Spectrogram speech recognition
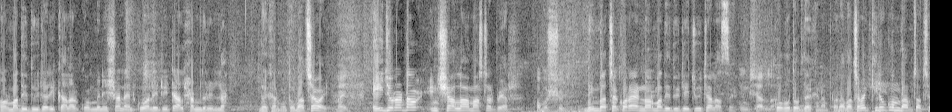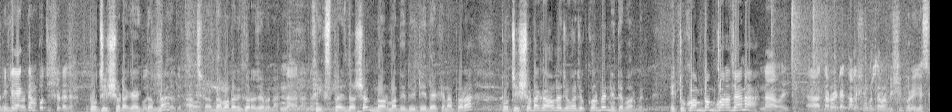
নর্মাদি দুইটারই কালার কম্বিনেশন অ্যান্ড কোয়ালিটিটা আলহামদুলিল্লাহ। দেখার মতো। বাচ্চা ভাই। এই জোড়াটাও ইনশাআল্লাহ মাস্টার পেয়ার অবশ্যই। ডিম বাচ্চা করা নর্মাদি দুইটাই চুইঠাল আছে। ইনশাল্লাহ কবুতর দেখেন আপনারা। বাচ্চা ভাই কীরকম দাম চাচ্ছেন এটা একদম পঁচিশশো টাকা। পঁচিশশো টাকা একদম না? 2500 টাকা, হ্যাঁ। আচ্ছা দামাদামি করা যাবে না। না, না, না। ফিক্স প্রাইস দর্শক নর্মাদি দুইটাই দেখেন আপনারা। পঁচিশশো টাকা হলে যোগাযোগ করবেন নিতে পারবেন। একটু কম টম করা যায় না? না ভাই কারণ এটা কালেকশন করতে আমার বেশি পড়ে গেছে।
